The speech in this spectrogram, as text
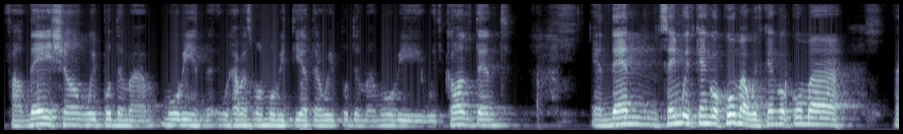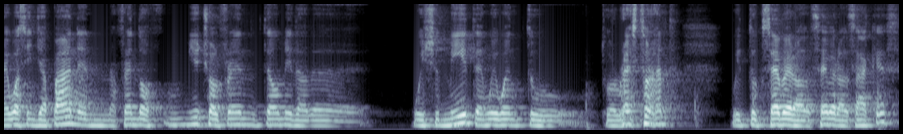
foundation. We put them a movie. In, we have a small movie theater. We put them a movie with content. And then same with Kengo Kuma. With Kengo Kuma, I was in Japan and a friend of mutual friend told me that uh, we should meet. And we went to to a restaurant. We took several several sakes.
